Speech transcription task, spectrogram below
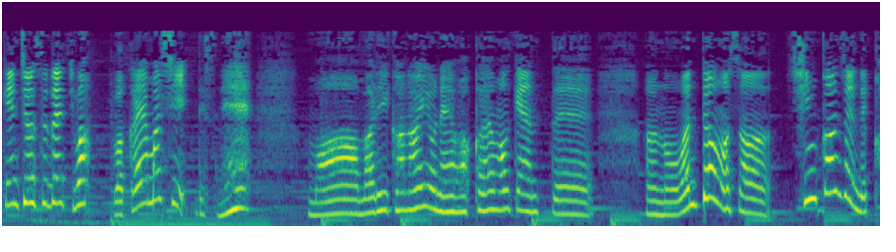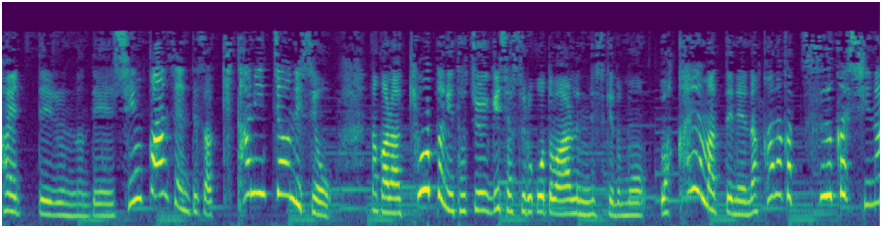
県庁所在地は和歌山市ですね。まあ、あまり行かないよね、和歌山県って。あの、ワンタンはさ、新幹線で帰ってるので、新幹線ってさ、北に行っちゃうんですよ。だから、京都に途中下車することはあるんですけども、和歌山ってね、なかなか通過しな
